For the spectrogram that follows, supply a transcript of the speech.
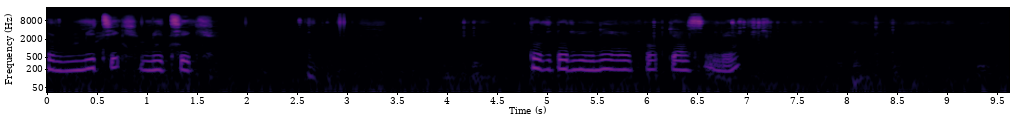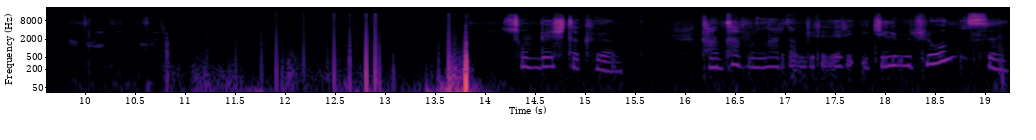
Dur mitik mitik. Dur dur yeni airdrop gelsin bir. Son 5 takım. Kanka bunlardan birileri ikili üçlü olmasın.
